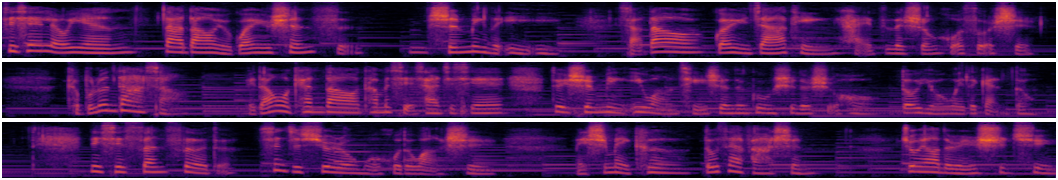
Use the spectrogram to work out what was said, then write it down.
这些留言大到有关于生死、生命的意义。小到关于家庭、孩子的生活琐事，可不论大小，每当我看到他们写下这些对生命一往情深的故事的时候，都尤为的感动。那些酸涩的，甚至血肉模糊的往事，每时每刻都在发生。重要的人逝去，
